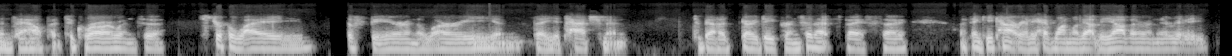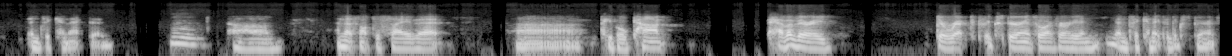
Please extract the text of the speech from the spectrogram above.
and to help it to grow and to strip away the fear and the worry and the attachment to be able to go deeper into that space. So I think you can't really have one without the other, and they're really interconnected. Mm. Um, and that's not to say that uh, people can't have a very direct experience or a very in, interconnected experience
